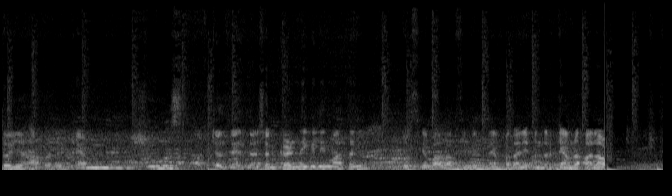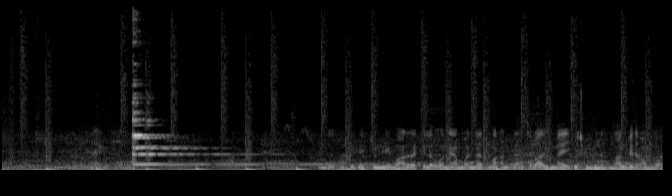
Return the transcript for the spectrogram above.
तो यहाँ पर रखे हम शूज़ अब चलते हैं दर्शन करने के लिए माता के। उसके बाद आपसे मिलते हैं। पता नहीं अंदर कैमरा अलाउड देखो कितनी चुन्नी बाँध रखी लोगों ने यहाँ मन्नत मानते हैं। चलो आज मैं ही कुछ मन्नत मांग के जाऊँगा।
